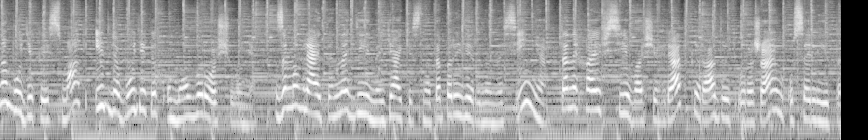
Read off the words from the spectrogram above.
на будь-який смак і для будь-яких умов вирощування. Замовляйте надійне, якісне та перевірене насіння, та нехай всі ваші грядки радують урожаєм усе літо.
